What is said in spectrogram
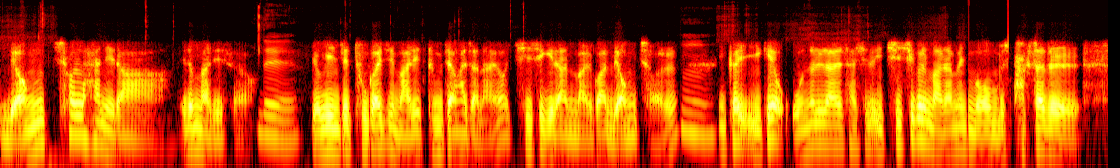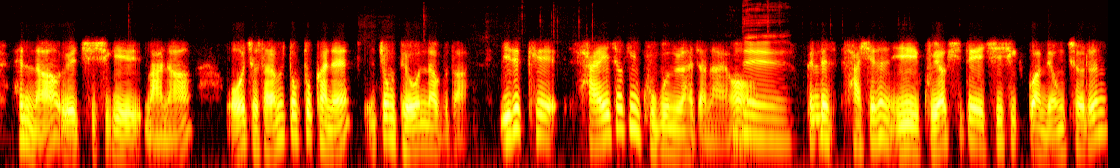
명철하니라 이런 말이 있어요. 네. 여기 이제 두 가지 말이 등장하잖아요. 지식이라는 말과 명철. 음. 그러니까 이게 오늘날 사실 이 지식을 말하면 뭐 무슨 박사를 했나? 왜 지식이 많아? 어, 저 사람은 똑똑하네? 좀 배웠나 보다. 이렇게 사회적인 구분을 하잖아요. 네. 근데 사실은 이 구약시대의 지식과 명철은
